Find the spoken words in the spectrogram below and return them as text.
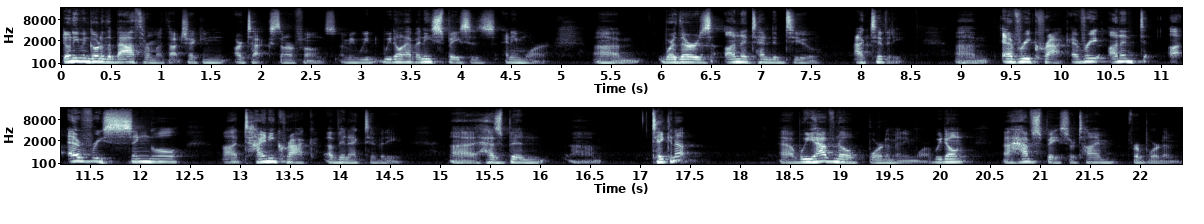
don't even go to the bathroom without checking our texts and our phones. I mean, we, we don't have any spaces anymore um, where there's unattended to activity um, every crack, every unint- uh, every single uh, tiny crack of inactivity uh, has been um, taken up. Uh, we have no boredom anymore. We don't uh, have space or time for boredom.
